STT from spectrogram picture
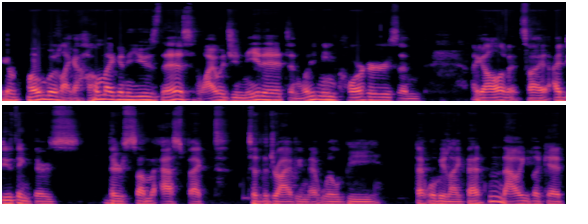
Like a phone booth like how am i going to use this? And why would you need it? And what do you mean quarters? and like all of it. So I, I do think there's there's some aspect to the driving that will be that will be like that. Now you look at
